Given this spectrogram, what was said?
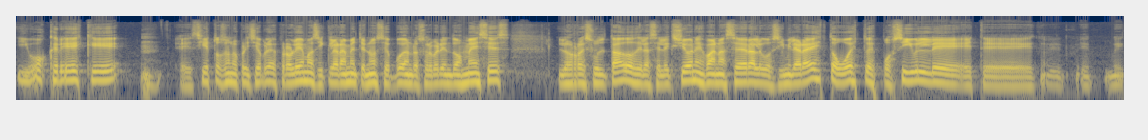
¿Y vos crees que eh, si estos son los principales problemas y claramente no se pueden resolver en dos meses, los resultados de las elecciones van a ser algo similar a esto o esto es posible este, eh, eh,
